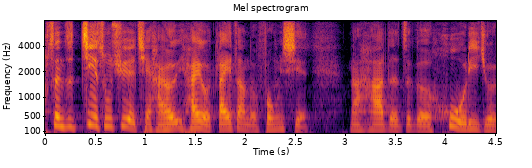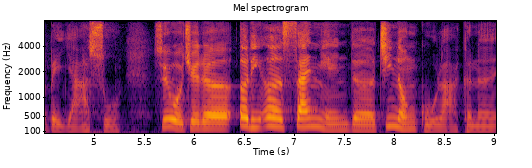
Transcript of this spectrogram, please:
甚至借出去的钱还会还有呆账的风险。那它的这个获利就会被压缩，所以我觉得二零二三年的金融股啦，可能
